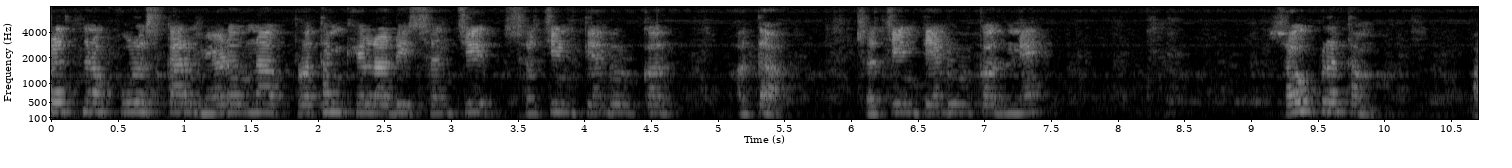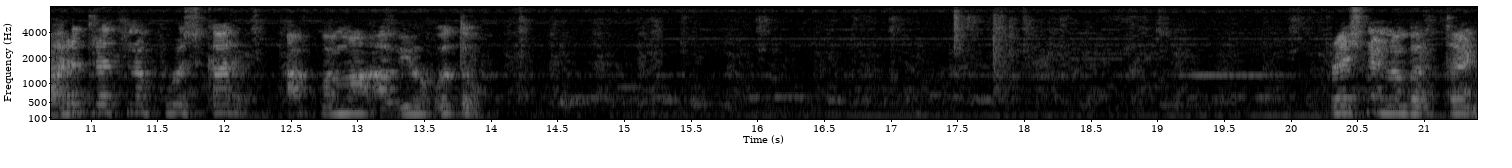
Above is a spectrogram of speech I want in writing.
રત્ન પુરસ્કાર મેળવનાર પ્રથમ ખેલાડી સંચિત સચિન તેંડુલકર હતા. સચિન તેંડુલકરને સૌ પ્રથમ ભારત રત્ન પુરસ્કાર આપવામાં આવ્યો હતો. પ્રશ્ન નંબર ત્રણ.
